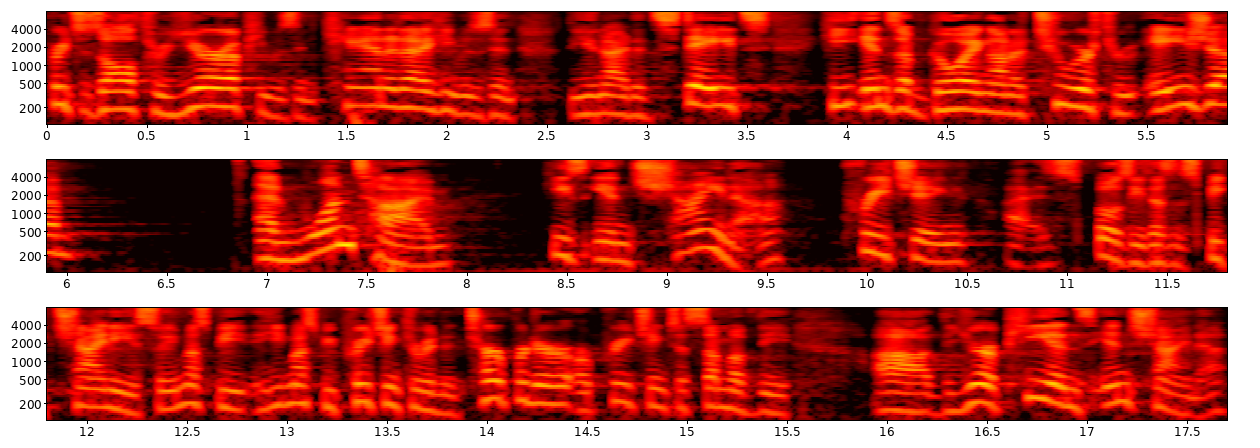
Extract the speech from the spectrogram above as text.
Preaches all through Europe. He was in Canada. He was in the United States. He ends up going on a tour through Asia. And one time, he's in China preaching. I suppose he doesn't speak Chinese, so he must be, he must be preaching through an interpreter or preaching to some of the, uh, the Europeans in China.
